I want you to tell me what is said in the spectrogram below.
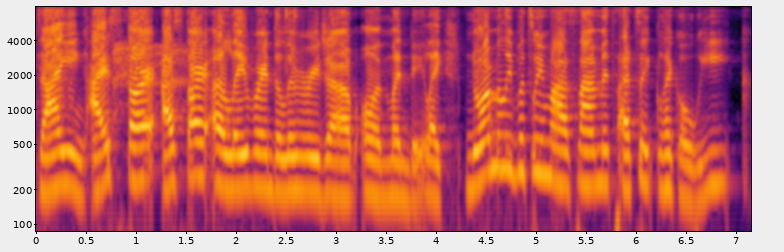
dying. I start I start a labor and delivery job on Monday. Like normally between my assignments, I take like a week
